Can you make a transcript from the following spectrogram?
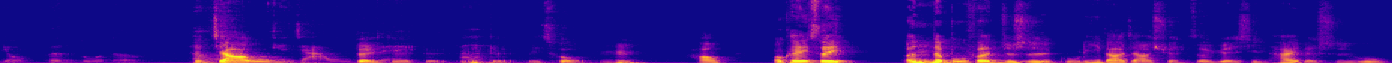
有更多的添加物呃添加物，对对对对嗯对，没错。嗯，好，OK，所以 N 的部分就是鼓励大家选择原形态的食物，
